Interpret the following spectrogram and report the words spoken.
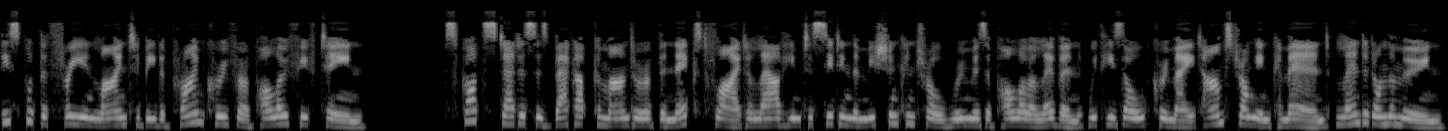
This put the three in line to be the prime crew for Apollo 15. Scott's status as backup commander of the next flight allowed him to sit in the mission control room as Apollo 11, with his old crewmate Armstrong in command, landed on the Moon.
